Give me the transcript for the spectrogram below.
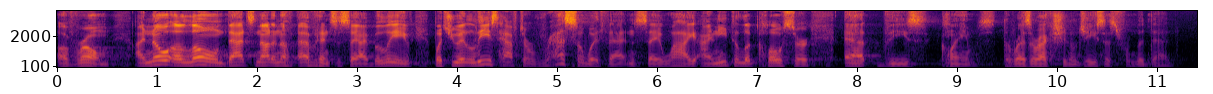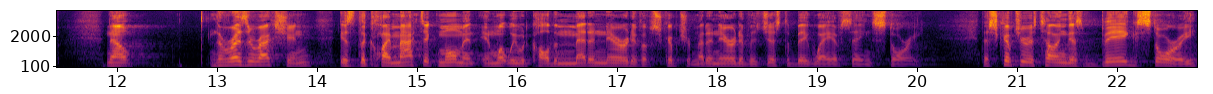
of Rome. I know alone that's not enough evidence to say I believe, but you at least have to wrestle with that and say, why? I need to look closer at these claims the resurrection of Jesus from the dead. Now, the resurrection is the climactic moment in what we would call the meta narrative of Scripture. Meta narrative is just a big way of saying story. The scripture is telling this big story,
